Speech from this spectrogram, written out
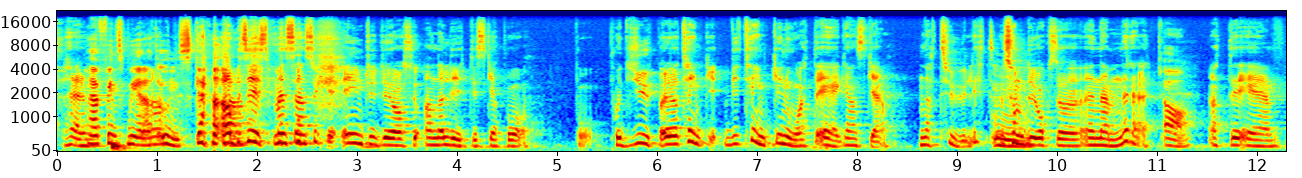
här, här finns mer att ja. önska. Ja, precis. Men sen så är inte jag så analytiska på, på, på ett djupare... Jag tänker, vi tänker nog att det är ganska naturligt, mm. som du också nämner här. Ja. Att det är...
